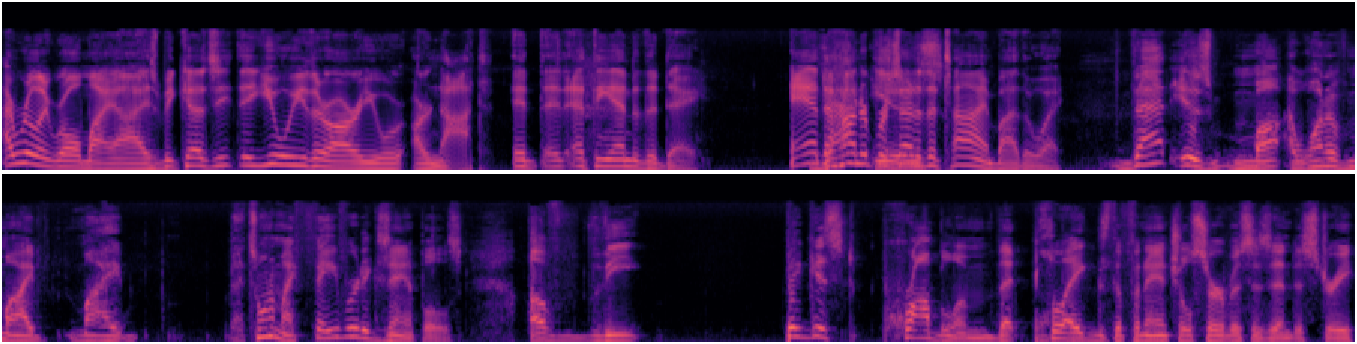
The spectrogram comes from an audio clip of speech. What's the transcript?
i really roll my eyes because you either are or you are not at, the end of the day and That 100% of the time by the way that is my one of my my that's one of my favorite examples of the biggest problem that plagues the financial services industry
